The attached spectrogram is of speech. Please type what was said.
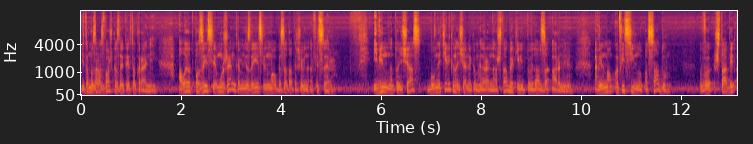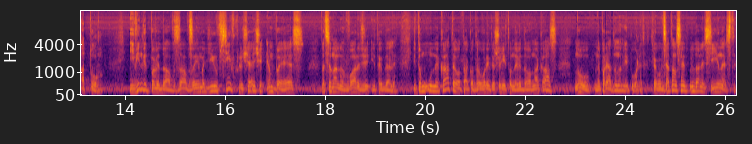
І тому зараз важко знайти, хто крайній. Але от позиція Муженка, мені здається, він мав би задати, що він офіцер. І він на той час був не тільки начальником Генерального штабу, який відповідав за армію, а він мав офіційну посаду в штабі АТО. І він відповідав за взаємодію всіх, включаючи МВС, Національну гвардію і так далі. І тому уникати отак, от говорити, що ніхто не віддавав наказ, ну непорядно, на мій погляд. Треба взяти на себе відповідальність і її нести.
